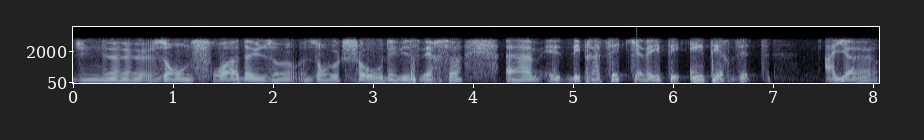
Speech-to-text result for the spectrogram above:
d'une zone froide à une zone, zone chaude et vice-versa, euh, des pratiques qui avaient été interdites ailleurs,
